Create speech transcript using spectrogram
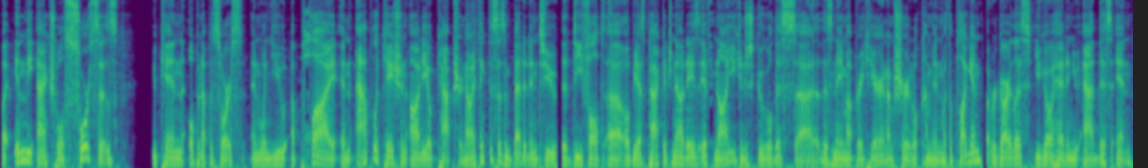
but in the actual sources, you can open up a source and when you apply an application audio capture now i think this is embedded into the default uh, obs package nowadays. If not you can just google this uh, this name up right here and i'm sure it'll come in with a plugin. But regardless you go ahead and you add this in.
